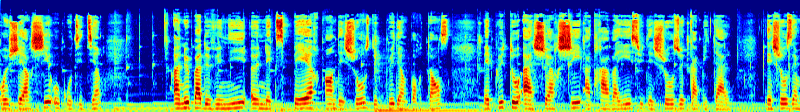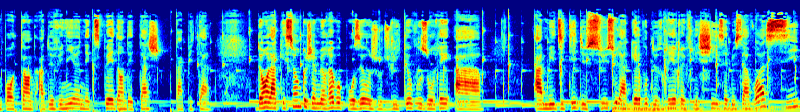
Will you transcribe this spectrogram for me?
rechercher au quotidien à ne pas devenir un expert en des choses de peu d'importance, mais plutôt à chercher à travailler sur des choses capitales, des choses importantes, à devenir un expert dans des tâches capitales. Donc la question que j'aimerais vous poser aujourd'hui, que vous aurez à à méditer dessus, sur laquelle vous devrez réfléchir, c'est de savoir si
